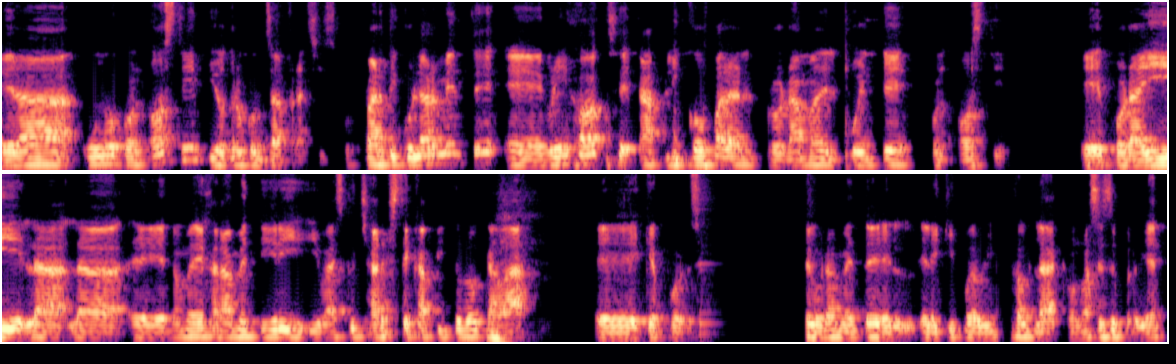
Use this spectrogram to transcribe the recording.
era uno con Austin y otro con San Francisco. Particularmente, eh, Greenhawk se aplicó para el programa del puente con Austin. Eh, por ahí la, la, eh, no me dejará mentir y, y, va a escuchar este capítulo que va, eh, que por, seguramente el, el, equipo de Windhawk la conoce súper bien.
